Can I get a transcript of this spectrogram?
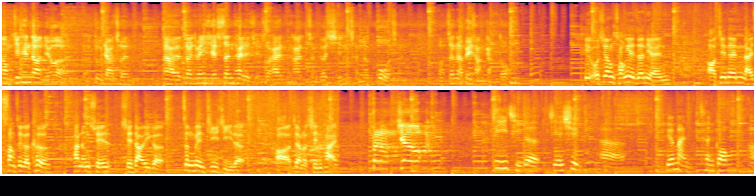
那我们今天到牛耳的度假村，那在这边一些生态的解说，它它整个形成的过程，哦，真的非常感动。我希望从业人员。哦，今天来上这个课，他能学学到一个正面积极的啊这样的心态。大家加油！第一期的结训呃圆满成功啊，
